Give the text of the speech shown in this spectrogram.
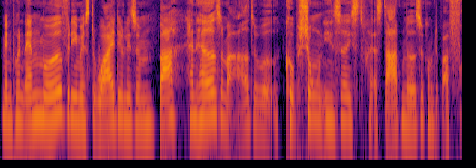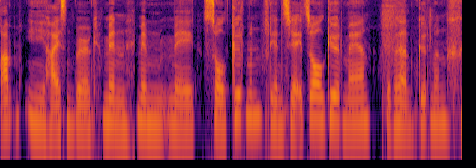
Men på en anden måde, fordi Mr. White jo ligesom var, han havde så meget, du ved, korruption i sig at starte med, så kom det bare frem i Heisenberg. Men, men med Saul Goodman, fordi han siger, it's all good, man. Det var han Goodman.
